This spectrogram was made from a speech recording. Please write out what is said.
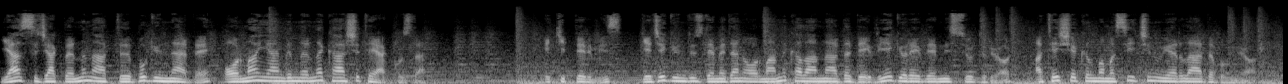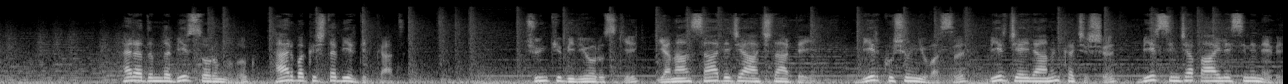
yaz sıcaklarının arttığı bu günlerde, orman yangınlarına karşı teyakkuzda. Ekiplerimiz, gece gündüz demeden ormanlık alanlarda devriye görevlerini sürdürüyor, ateş yakılmaması için uyarılarda bulunuyor. Her adımda bir sorumluluk, her bakışta bir dikkat. Çünkü biliyoruz ki, yanan sadece ağaçlar değil. Bir kuşun yuvası, bir ceylanın kaçışı, bir sincap ailesinin evi.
